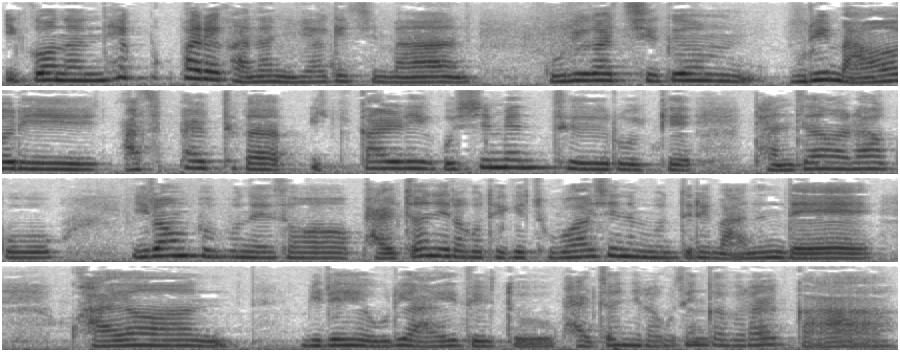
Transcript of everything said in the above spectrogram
이거는 핵폭발에 관한 이야기지만 우리가 지금 우리 마을이 아스팔트가 깔리고 시멘트로 이렇게 단장을 하고 이런 부분에서 발전이라고 되게 좋아하시는 분들이 많은데 과연 미래의 우리 아이들도 발전이라고 생각을 할까?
